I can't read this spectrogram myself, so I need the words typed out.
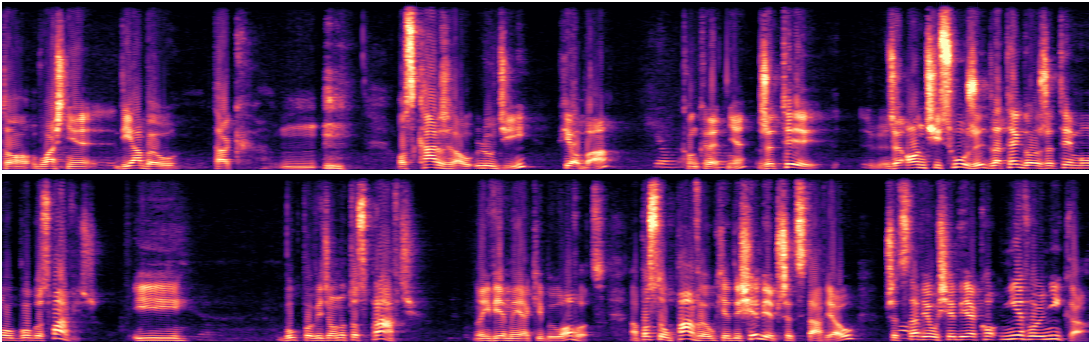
To właśnie diabeł tak mm, oskarżał ludzi, Hioba konkretnie, że ty, że on ci służy dlatego, że ty mu błogosławisz. I Bóg powiedział, no to sprawdź. No i wiemy, jaki był owoc. Apostoł Paweł, kiedy siebie przedstawiał, przedstawiał siebie jako niewolnika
